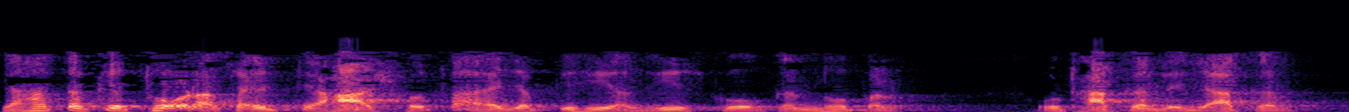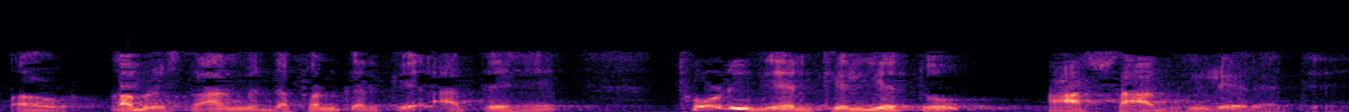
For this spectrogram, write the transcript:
یہاں تک کہ تھوڑا سا اتحاش ہوتا ہے جب کسی عزیز کو کندھوں پر اٹھا کر لے جا کر اور قبرستان میں دفن کر کے آتے ہیں، تھوڑی دیر کے لیے تو آساد ہی لے رہتے ہیں۔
